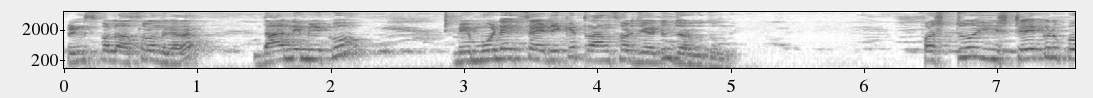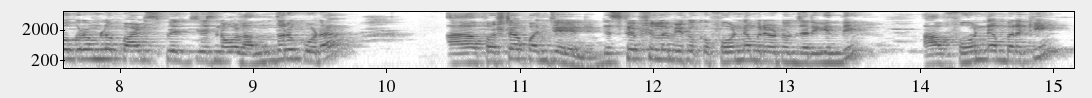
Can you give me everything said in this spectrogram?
ప్రిన్సిపల్ అసలు ఉంది కదా? దాన్ని మీకు మీ మూడెక్స్ ఐడికి ట్రాన్స్ఫర్ చేయడం జరుగుతుంది. ఫస్ట్ ఈ స్టేక్డ్ ప్రోగ్రాంలో పార్టిసిపేట్ చేసిన వాళ్ళందరూ కూడా ఆ ఫస్ట్ ఆ పని చేయండి. డిస్క్రిప్షన్లో మీకు ఒక ఫోన్ నెంబర్ ఇవ్వడం జరిగింది. ఆ ఫోన్ నెంబర్కి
